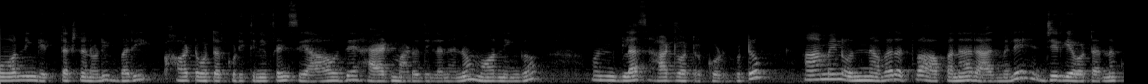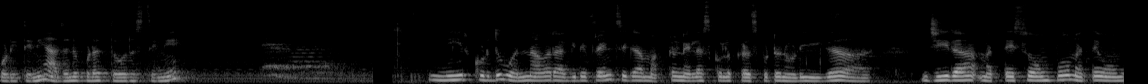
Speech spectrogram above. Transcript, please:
ಮಾರ್ನಿಂಗ್ ಎದ್ದ ತಕ್ಷಣ ನೋಡಿ ಬರೀ ಹಾಟ್ ವಾಟರ್ ಕುಡಿತೀನಿ ಫ್ರೆಂಡ್ಸ್ ಯಾವುದೇ ಹ್ಯಾಡ್ ಮಾಡೋದಿಲ್ಲ ನಾನು ಮಾರ್ನಿಂಗು ಒಂದು ಗ್ಲಾಸ್ ಹಾಟ್ ವಾಟರ್ ಕುಡಿದ್ಬಿಟ್ಟು ಆಮೇಲೆ ಒನ್ ಅವರ್ ಅಥವಾ ಹಾಫ್ ಆನ್ ಅವರ್ ಆದಮೇಲೆ ಜೀರಿಗೆ ವಾಟರ್ನ ಕುಡಿತೀನಿ, ಅದನ್ನು ಕೂಡ ತೋರಿಸ್ತೀನಿ. ನೀರು ಕುಡಿದು ಒನ್ ಅವರ್ ಆಗಿದೆ ಫ್ರೆಂಡ್ಸ್. ಈಗ ಮಕ್ಕಳನ್ನೆಲ್ಲ ಸ್ಕೂಲಿಗೆ ಕಳಿಸ್ಬಿಟ್ಟು ನೋಡಿ, ಈಗ ಜೀರಾ ಮತ್ತು ಸೋಂಪು ಮತ್ತು ಓಮ್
